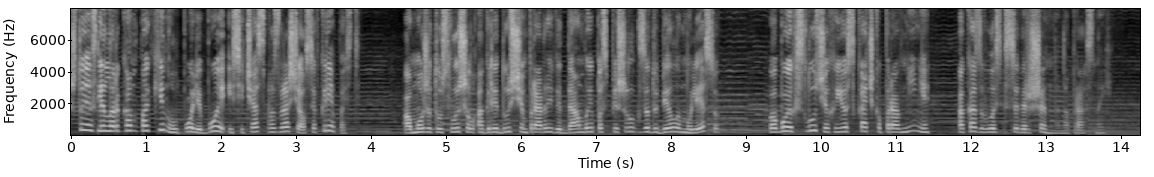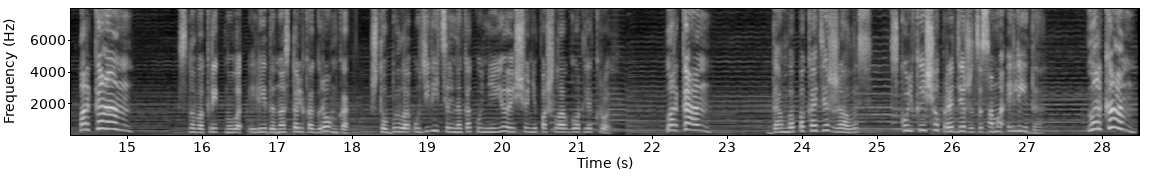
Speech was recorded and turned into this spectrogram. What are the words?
Что если Ларкан покинул поле боя и сейчас возвращался в крепость? А может, услышал о грядущем прорыве дамбы и поспешил к задубелому лесу? В обоих случаях ее скачка по равнине оказывалась совершенно напрасной. «Ларкан!» Снова крикнула Элида настолько громко, что было удивительно, как у нее еще не пошла в горле кровь. Ларкан!» Дамба пока держалась. Сколько еще продержится сама Элида? «Ларкан!»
